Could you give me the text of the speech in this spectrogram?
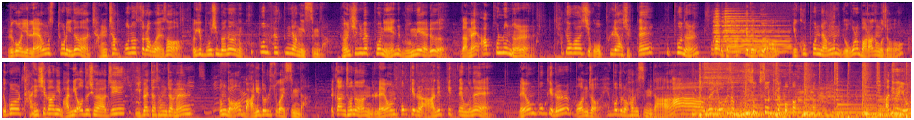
그리고 이 레옹 스토리는 장착 보너스라고 해서 여기 보시면은 쿠폰 획득량이 있습니다. 변신 웨폰인 루미에르, 그 다음에 아폴론을 착용하시고 플레이하실 때 쿠폰을 추가로 더 받게 되고요. 이 쿠폰량은 요걸 말하는 거죠. 요걸 단시간이 많이 얻으셔야지 이벤트 상점을 좀 더 많이 돌릴 수가 있습니다. 일단 저는 레온 뽑기를 안 했기 때문에 레온 뽑기를 먼저 해보도록 하겠습니다. 아, 왜 여기서 물속성이 나와? 아니 왜 여기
